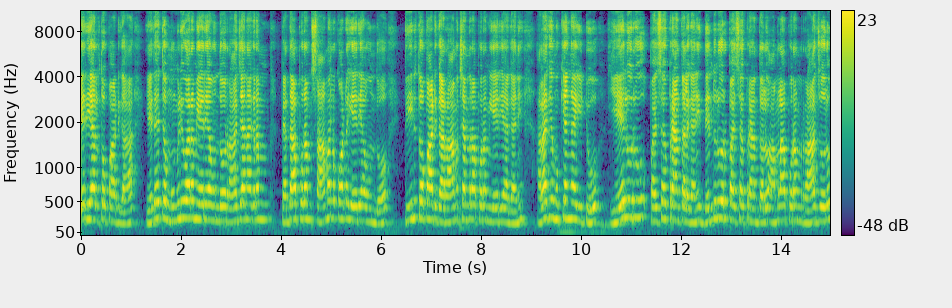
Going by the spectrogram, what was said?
ఏరియాలతో పాటుగా ఏదైతే ముమిడివరం ఏరియా ఉందో రాజానగరం పెద్దాపురం సామర్లకోట ఏరియా ఉందో దీనితో పాటుగా రామచంద్రాపురం ఏరియా కానీ అలాగే ముఖ్యంగా ఇటు ఏలూరు పరిసర ప్రాంతాలు కానీ దెందులూరు పరిసర ప్రాంతాలు అమలాపురం రాజోలు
